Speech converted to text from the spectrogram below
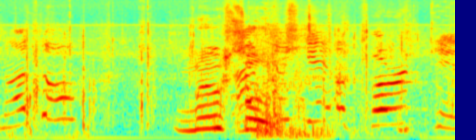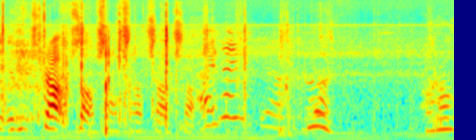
Muscles. Think it's a person. Stop! Stop! Stop! Stop! Stop! Stop! I think it's a Come on. Hold on.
